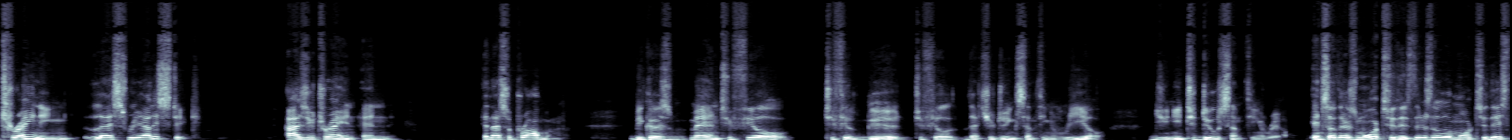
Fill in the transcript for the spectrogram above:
training less realistic as you train, and and that's a problem because man, to feel to feel good, to feel that you're doing something real, you need to do something real. And so there's more to this. There's a little more to this,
